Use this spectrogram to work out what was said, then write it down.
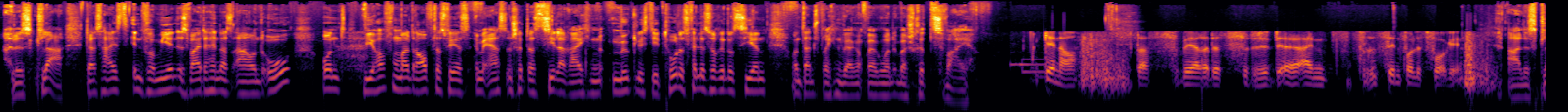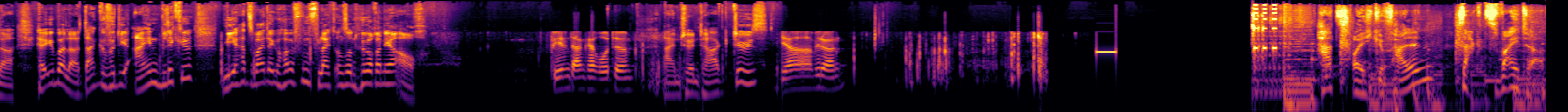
Alles klar. Das heißt, informieren ist weiterhin das A und O und wir hoffen mal drauf, dass wir jetzt im ersten Schritt das Ziel erreichen, möglichst die Todesfälle zu reduzieren und dann sprechen wir irgendwann über Schritt zwei. Genau, das wäre das, äh, ein sinnvolles Vorgehen. Alles klar. Herr Überler, danke für die Einblicke. Mir hat es weitergeholfen, vielleicht unseren Hörern ja auch. Vielen Dank, Herr Rote. Einen schönen Tag. Tschüss. Ja, wieder. Hat's euch gefallen? Sagt's weiter.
